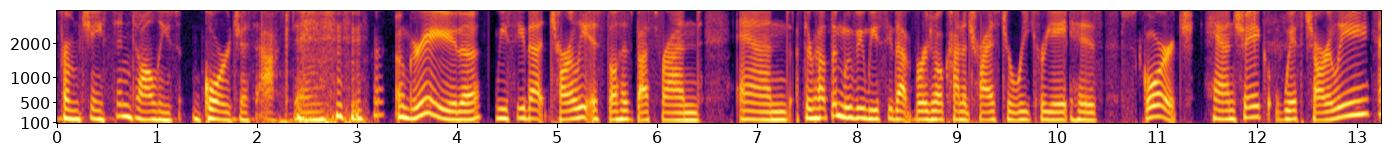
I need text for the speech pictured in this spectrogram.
from Jason Dolley's gorgeous acting. Agreed. We see that Charlie is still his best friend. And throughout the movie, we see that Virgil kind of tries to recreate his scorch handshake with Charlie.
